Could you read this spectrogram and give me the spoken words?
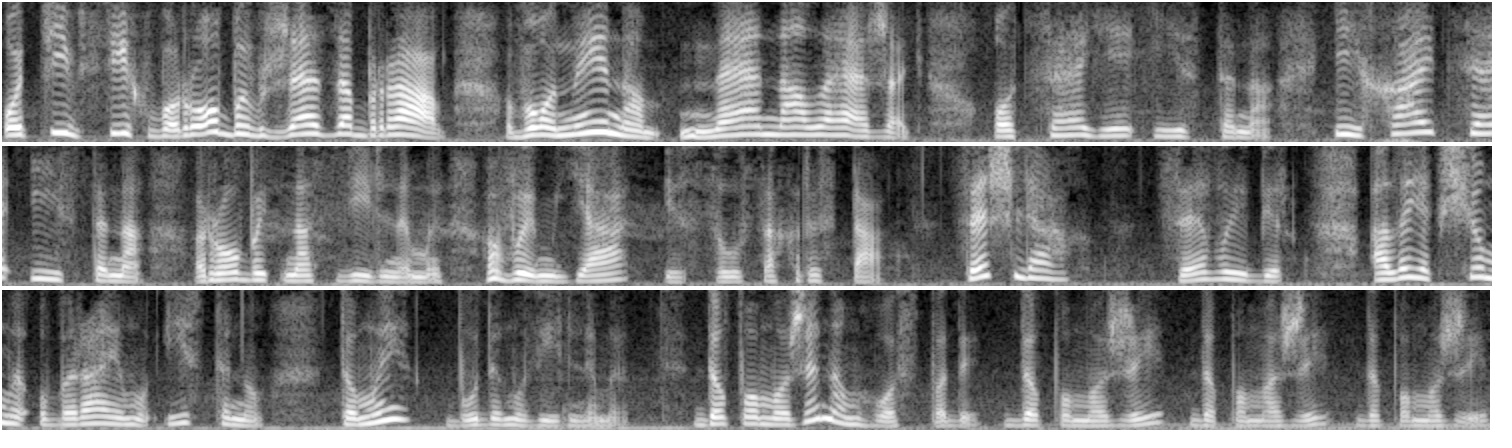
оті всі хвороби вже забрав. Вони нам не належать. Оце є істина. І хай ця істина робить нас вільними в ім'я Ісуса Христа. Це шлях. Це вибір. Але якщо ми обираємо істину, то ми будемо вільними. Допоможи нам, Господи, допоможи, допоможи, допоможи.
